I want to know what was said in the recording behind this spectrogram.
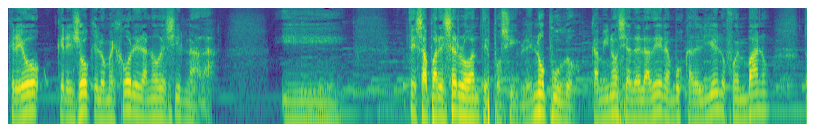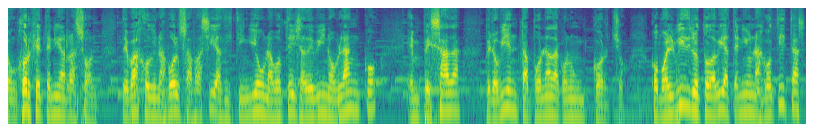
creó, creyó que lo mejor era no decir nada y desaparecer lo antes posible. No pudo. Caminó hacia la heladera en busca del hielo, fue en vano. Don Jorge tenía razón. Debajo de unas bolsas vacías distinguió una botella de vino blanco empezada, pero bien taponada con un corcho. Como el vidrio todavía tenía unas gotitas,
